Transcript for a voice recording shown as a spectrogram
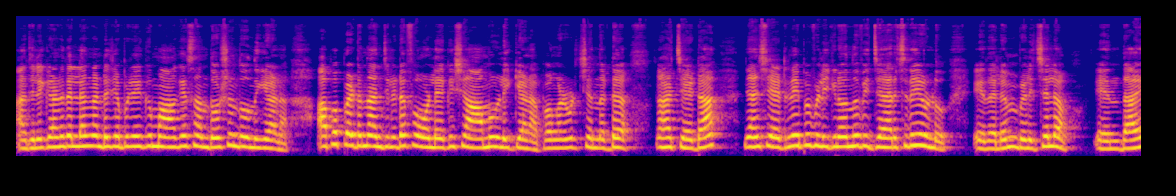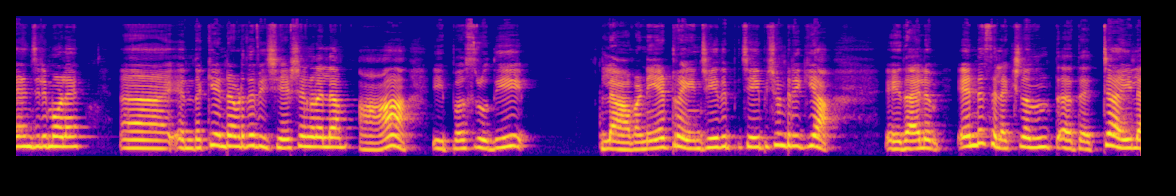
അഞ്ജലിക്കാണ് ഇതെല്ലാം കണ്ടുകഴിഞ്ഞപ്പോഴേക്കും ആകെ സന്തോഷം തോന്നുകയാണ്. അപ്പോൾ പെട്ടെന്ന് അഞ്ജലിയുടെ ഫോണിലേക്ക് ശ്യാമ് വിളിക്കുകയാണ്. അപ്പോൾ അങ്ങോട്ട് ചെന്നിട്ട് ആ ചേട്ടാ ഞാൻ ചേട്ടനെ ഇപ്പോൾ വിളിക്കണമെന്ന് വിചാരിച്ചതേ ഉള്ളൂ. ഏതായാലും വിളിച്ചല്ലോ. എന്തായി അഞ്ജലി മോളെ? എന്തൊക്കെയുണ്ട് അവിടുത്തെ വിശേഷങ്ങളെല്ലാം? ആ ഇപ്പോൾ ശ്രുതി ലാവണിയെ ട്രെയിൻ ചെയ്ത് ചെയ്യിപ്പിച്ചുകൊണ്ടിരിക്കുക ഏതായാലും എന്റെ സെലക്ഷൻ ഒന്നും തെറ്റായില്ല.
